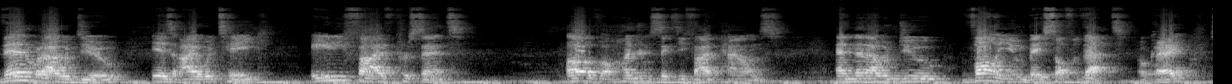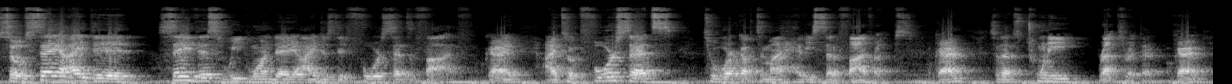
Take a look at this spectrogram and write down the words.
Then what I would do is I would take 85% of 165 pounds, and then I would do volume based off of that, okay? So say I did, say this week one day, I just did four sets of five, okay? I took four sets to work up to my heavy set of five reps, okay? So that's 20 reps right there, okay?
